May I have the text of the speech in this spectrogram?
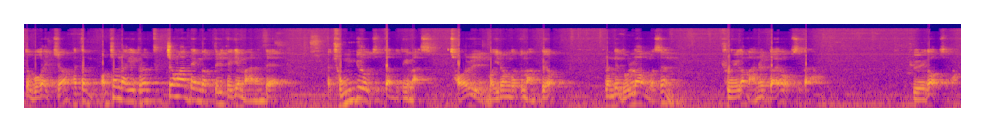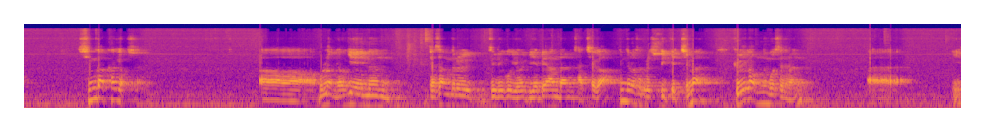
또 뭐가 있죠? 하여튼 엄청나게 그런 특정화된 것들이 되게 많은데 종교 집단도 되게 많습니다. 절 뭐 이런 것도 많고요 그런데 놀라운 것은 교회가 많을까요? 없을까요? 교회가 없어요. 심각하게 없어요. 어, 물론 여기에 있는 대상들을 드리고 여- 예배한다는 자체가 힘들어서 그럴 수도 있겠지만 교회가 없는 곳에는 어, 이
